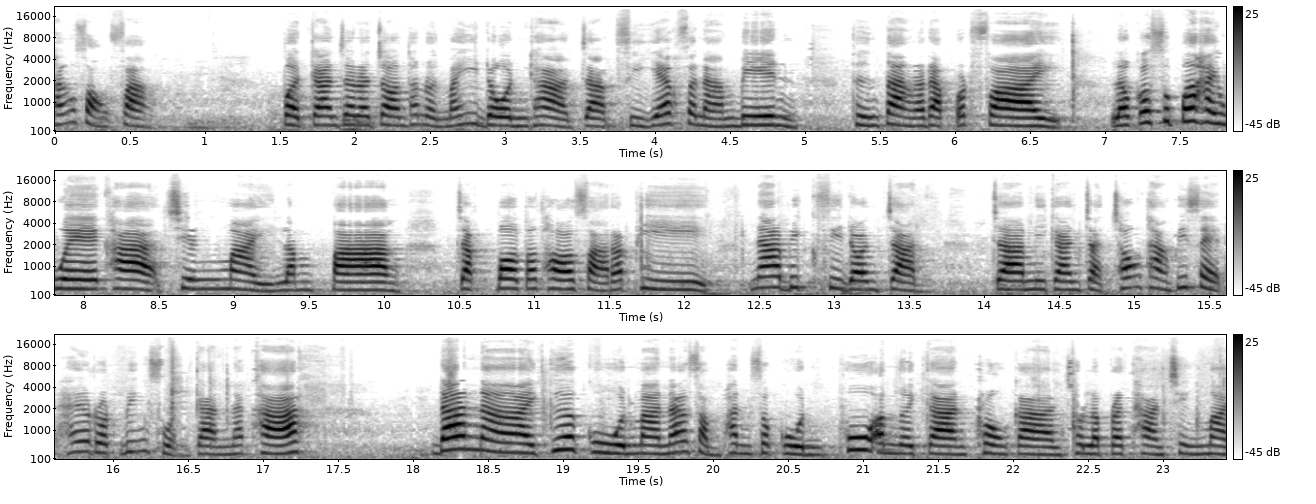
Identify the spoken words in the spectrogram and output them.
ทั้งสองฝั่ง เปิดการจราจรถนนมหิดลค่ะ จากสี่แยกสนามบิน ถึงต่างระดับรถไฟ แล้วก็ซูเปอร์ไฮเวย์ค่ะ เชียงใหม่ ลำปาง จากปตทสารพี หน้าบิ๊กซีดอนจันทร์จะมีการจัดช่องทางพิเศษให้รถวิ่งสวนกันนะคะด้านนายเกื้อกูลมานะสัมพันธ์สกุล ผู้อำนวยการโครงการชลประทานเชียงใหม่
